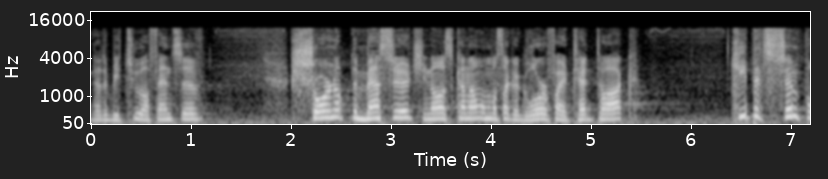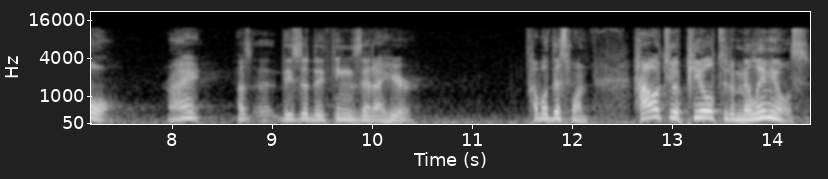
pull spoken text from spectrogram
That'd be too offensive. Shorn up the message, you know, it's kind of almost like a glorified TED talk. Keep it simple, right? That's, uh, these are the things that I hear. How about this one? How to appeal to the millennials.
